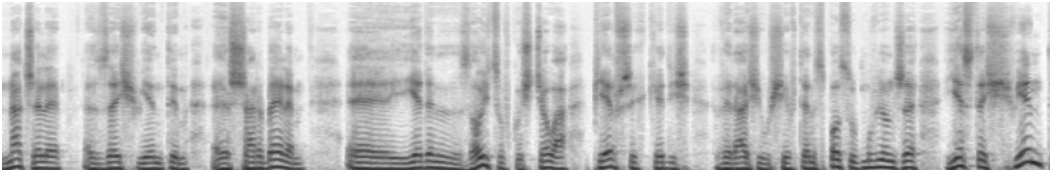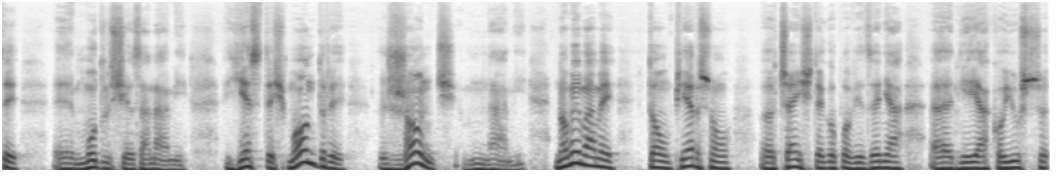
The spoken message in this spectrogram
na czele ze świętym Szarbelem. Jeden z ojców Kościoła pierwszych kiedyś wyraził zwrócił się w ten sposób, mówiąc, że jesteś święty, módl się za nami. Jesteś mądry, rządź nami. No my mamy tą pierwszą E, część tego powiedzenia e, niejako już, e,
